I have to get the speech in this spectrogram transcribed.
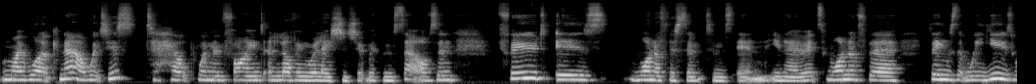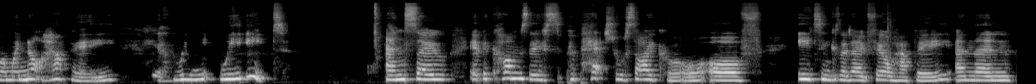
my work now, which is to help women find a loving relationship with themselves. And food is one of the symptoms in, you know, it's one of the things that we use when we're not happy. Yeah. We we eat and so it becomes this perpetual cycle of eating because I don't feel happy and then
